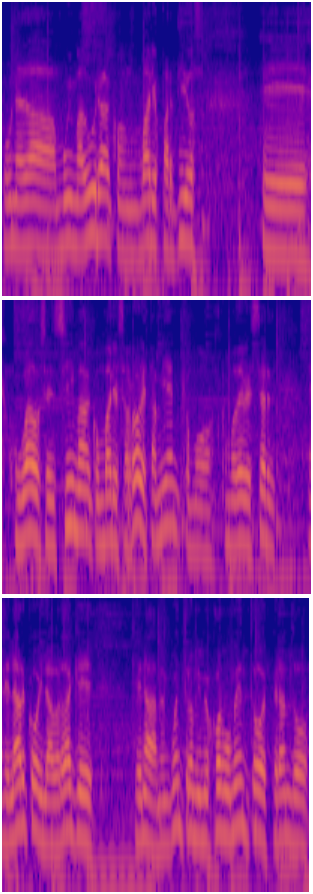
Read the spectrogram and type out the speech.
con una edad muy madura, con varios partidos eh, jugados encima, con varios errores también, como, como debe ser en el arco. Y la verdad que, que nada, me encuentro en mi mejor momento esperando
